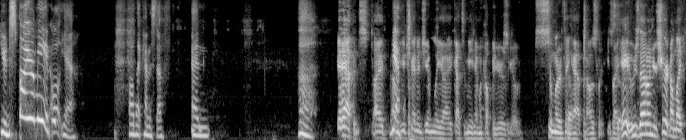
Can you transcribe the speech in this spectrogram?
you inspire me, and all yeah, all that kind of stuff. And uh, it happens. I, I'm Yeah. a huge fan of Jim Lee. I got to meet him a couple of years ago. Similar thing Yeah. happened. I was like, he's like, "Hey, who's that on your shirt?" And I'm like,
